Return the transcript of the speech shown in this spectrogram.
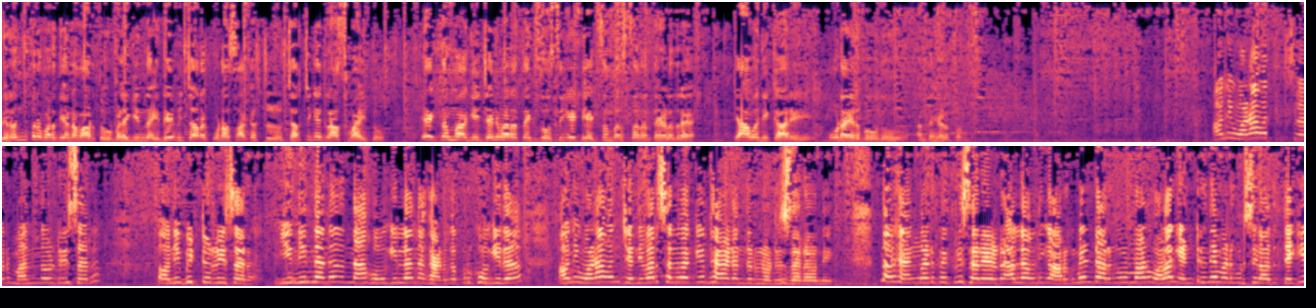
ನಿರಂತರ ವರದಿಯನ್ನು ಮಾಡ್ತು. ಬೆಳಗಿಂದ ಇದೇ ವಿಚಾರ ಕೂಡ ಸಾಕಷ್ಟು ಚರ್ಚೆಗೆ ಗ್ರಾಸವಾಯಿತು. ಏಕದಮ್ ಆಗಿ ಜನಿವಾರ ತೆಗೆದು ಸಿಎಟಿ ಎಕ್ಸಾಮ್ ಬರ್ಸ್ತಾರೆ ಅಂತ ಹೇಳಿದ್ರೆ ಯಾವ ಅಧಿಕಾರಿ ಮೂಡ ಇರಬಹುದು ಅಂತ ಹೇಳ್ಕೊಂಡು. ಸರ್ ಬಂದ್ ನೋಡ್ರಿ ಸರ್ ಅವನಿಗೆ ಬಿಟ್ಟರ್ರಿ ಸರ್ ಈ ನಿನ್ನ ನಾ ಹೋಗಿಲ್ಲ, ನಾ ಗಾಡ್ಗಪುರಕ್ಕೆ ಹೋಗಿದ ಅವನಿಗೆ ಒಣ ಒಂದ್ ಜನಿವಾರ ಸಲುವಾಗಿ ಬ್ಯಾಡ್ ಅಂದ್ರು ನೋಡ್ರಿ ಸರ್ ಅವ್ನಿಗೆ ನಾವ್ ಹೆಂಗ್ ಮಾಡ್ಬೇಕ್ರಿ ಸರ್ ಹೇಳ್ರಿ? ಅಲ್ಲ, ಅವ್ನಿಗೆ ಆರ್ಗ್ಯುಮೆಂಟ್ ಆರ್ಗ್ಯುಮೆಂಟ್ ಮಾಡಿ ಒಳಗ್ ಎಂಟ್ರಿನೇ ಮಾಡ್ಬಿಡ್ಸಿಲ್ಲ. ಅದು ತೆಗಿ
